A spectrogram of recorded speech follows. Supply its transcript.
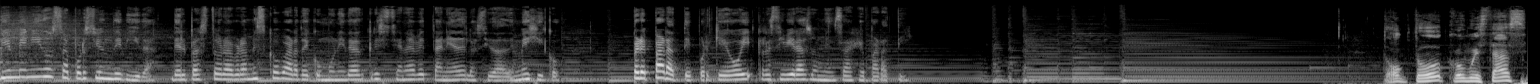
Bienvenidos a Porción de Vida del pastor Abraham Escobar de Comunidad Cristiana Betania de la Ciudad de México. Prepárate porque hoy recibirás un mensaje para ti. Doctor, ¿cómo estás?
